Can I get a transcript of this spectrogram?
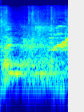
はい、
